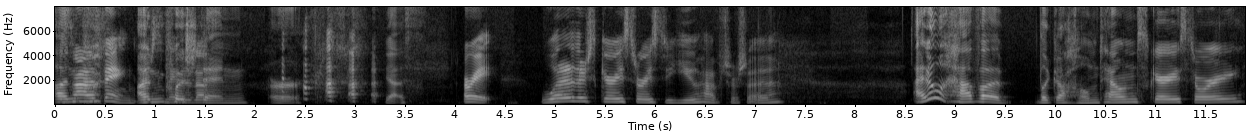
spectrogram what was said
That's not a thing. I just made it Unpushed in, or yes. All right. What other scary stories do you have, Trisha? I don't have a like a hometown scary story.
